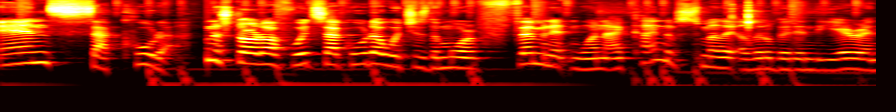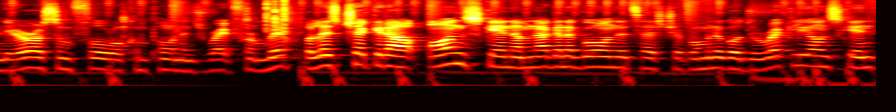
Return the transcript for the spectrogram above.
and Sakura. I'm gonna start off with Sakura, which is the more feminine one. I kind of smell it a little bit in the air and there are some floral components right from rip. But let's check it out on skin. I'm not gonna go on the test strip. I'm gonna go directly on skin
